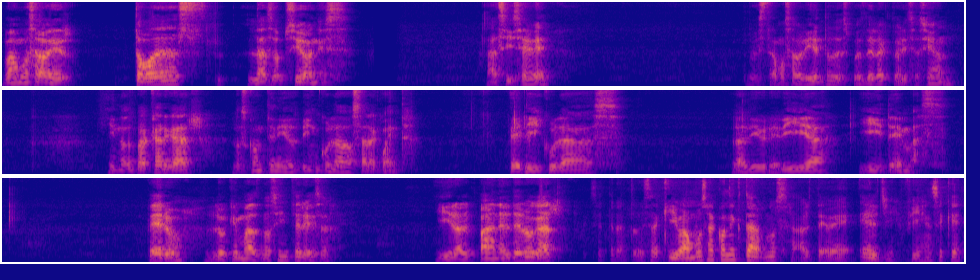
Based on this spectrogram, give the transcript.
vamos a ver todas las opciones. Así se ve. Lo estamos abriendo después de la actualización. Y nos va a cargar los contenidos vinculados a la cuenta. Películas, la librería y demás. Pero lo que más nos interesa, ir al panel del hogar, etc. Entonces aquí vamos a conectarnos al TV LG. Fíjense que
